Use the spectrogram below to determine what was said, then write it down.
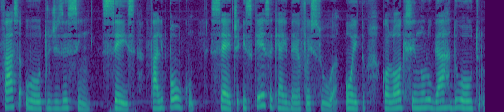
Faça o outro dizer sim. 6. Fale pouco. 7. Esqueça que a ideia foi sua. 8. Coloque-se no lugar do outro.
